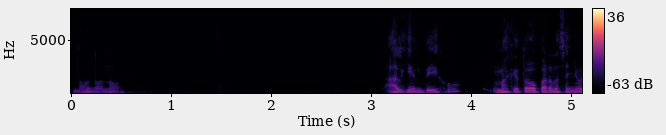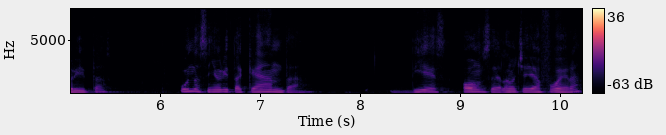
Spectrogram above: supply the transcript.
No, no, no. Alguien dijo, más que todo para las señoritas, una señorita que anda 10, 11 de la noche allá afuera,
